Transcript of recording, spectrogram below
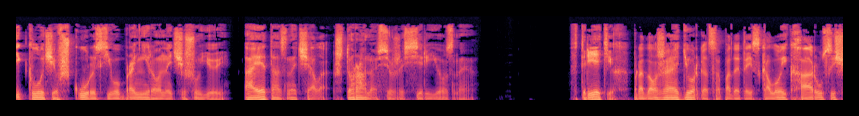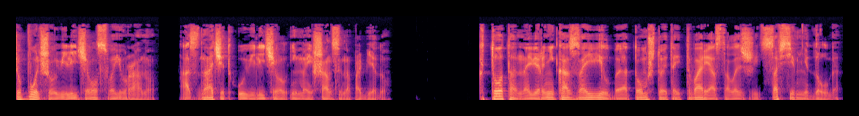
и клочьев шкуры с его бронированной чешуей. А это означало, что рана все же серьезная. В-третьих, продолжая дергаться под этой скалой, Кхарус еще больше увеличивал свою рану, а значит, увеличивал и мои шансы на победу. Кто-то наверняка заявил бы о том, что этой твари осталось жить совсем недолго.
